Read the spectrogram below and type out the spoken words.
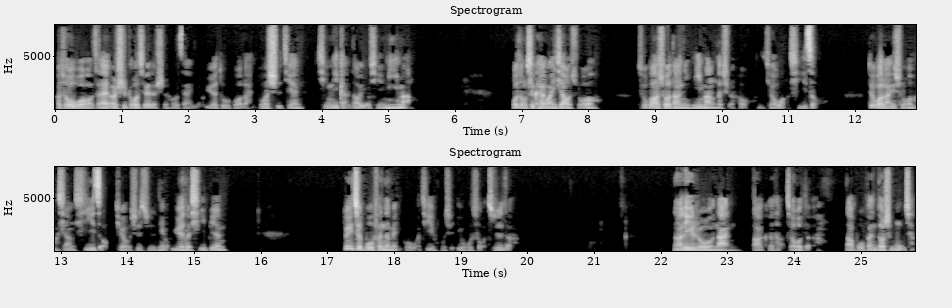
他说：“我在二十多岁的时候在纽约度过了很多时间，心里感到有些迷茫。我总是开玩笑说，俗话说，当你迷茫的时候，你就往西走。对我来说，向西走就是指纽约的西边。对这部分的美国，我几乎是一无所知的。那例如南达科塔州的大部分都是牧场。”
